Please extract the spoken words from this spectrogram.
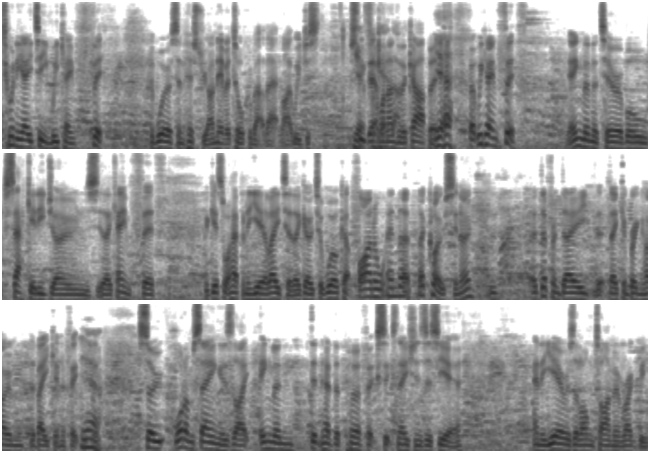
2018, we came fifth, the worst in history. I never talk about that. Like we just sweep that forget one under the carpet. Yeah. But we came fifth. England are terrible. Sack Eddie Jones. They came fifth. But guess what happened a year later? They go to World Cup final and they're, they're close, you know. A different day, they can bring home the bacon effectively. Yeah. So what I'm saying is like England didn't have the perfect Six Nations this year, and a year is a long time in rugby.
